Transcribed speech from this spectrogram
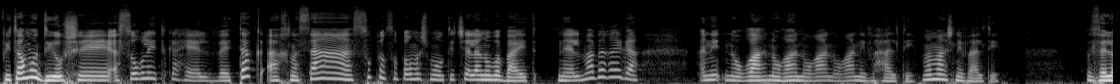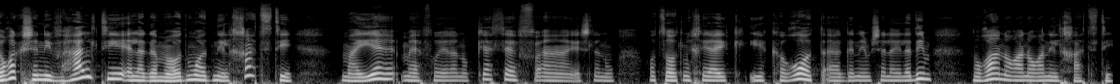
פתאום הודיעו שאסור להתקהל, וטאק, ההכנסה הסופר סופר משמעותית שלנו בבית נעלמה ברגע. אני נורא, נורא, נורא, נורא נבהלתי, ממש נבהלתי. ולא רק שנבהלתי, אלא גם מאוד מאוד נלחצתי. מה יהיה? מאיפה יהיה לנו כסף? אה, יש לנו הוצאות מחיה יקרות, הגנים של הילדים. נורא, נורא, נורא נלחצתי.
